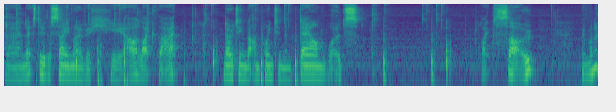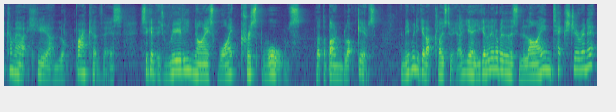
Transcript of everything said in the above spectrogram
and let's do the same over here, like that. noting that I'm pointing them downwards like so and when I come out here and look back at this you get these really nice white crisp walls that the bone block gives and even when you get up close to it yeah you get a little bit of this line texture in it.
